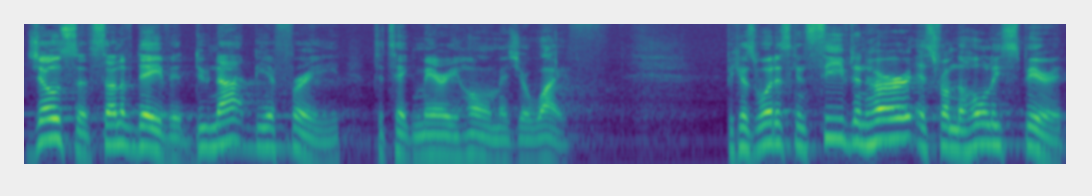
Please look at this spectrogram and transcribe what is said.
Joseph, son of David, do not be afraid to take Mary home as your wife, because what is conceived in her is from the Holy Spirit.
